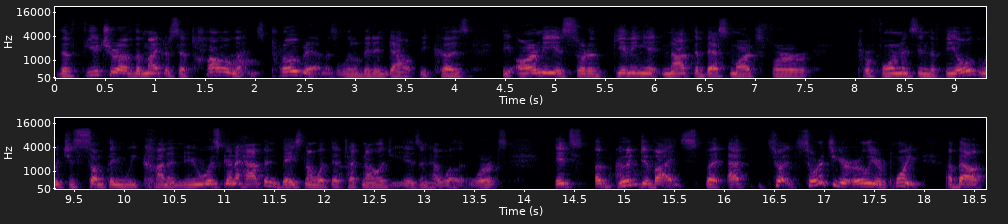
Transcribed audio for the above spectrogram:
the future of the Microsoft HoloLens program is a little bit in doubt because the army is sort of giving it not the best marks for performance in the field, which is something we kind of knew was going to happen based on what that technology is and how well it works. It's a good device, but at sort of to your earlier point about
